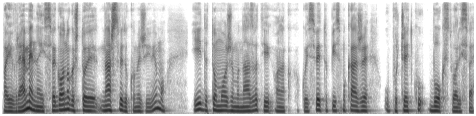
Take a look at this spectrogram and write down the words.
pa i vremena i svega onoga što je naš svet u kome živimo i da to možemo nazvati onako kako i sveto pismo kaže u početku Bog stvori sve.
